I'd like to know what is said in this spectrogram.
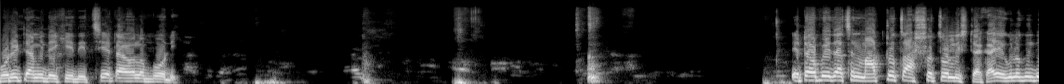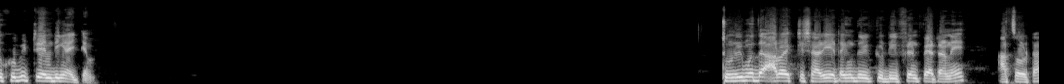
বডিটা আমি দেখিয়ে দিচ্ছি, এটা হলো বডি। এটাও পেয়ে যাচ্ছেন মাত্র চারশো চল্লিশ টাকায়। এগুলো কিন্তু খুবই ট্রেন্ডিং আইটেম চুনির মধ্যে আরও একটি শাড়ি, এটা কিন্তু একটু ডিফারেন্ট প্যাটার্নে আঁচলটা।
